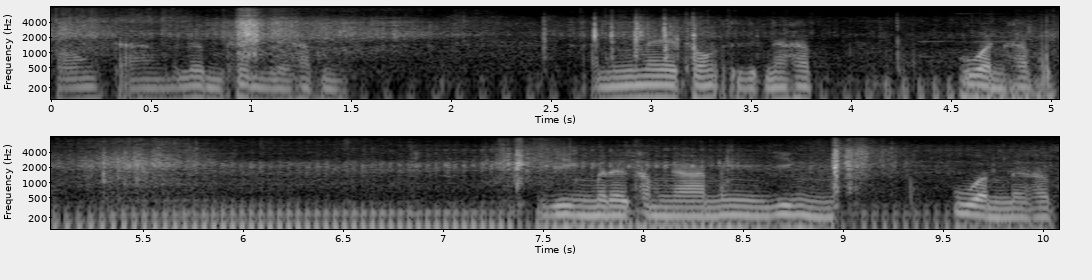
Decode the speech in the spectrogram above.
ท้องกลางเริ่มเทิมเลยครับนี่อันนี้ไม่ได้ท้องอืดนะครับ อ้วนครับ ยิ่งไม่ได้ทำงานนี่ยิ่งอ้วนเลยครับ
